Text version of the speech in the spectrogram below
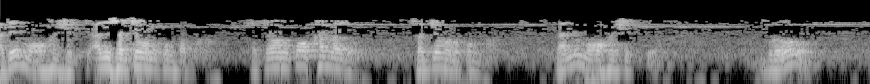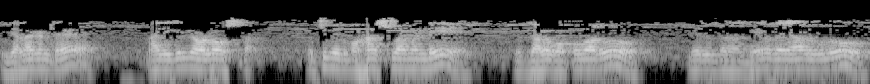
అదే మోహశక్తి. అది సత్యం అనుకుంటాం మనం. సత్యం అనుకోక్కర్లేదు. సత్యం అనుకుంటాం. దాన్ని మోహశక్తి ఇప్పుడు ఇది ఎలాగంటే నా దగ్గరికి ఎవరో వస్తారు. వచ్చి మీరు మహాస్వామండి మీరు చాలా గొప్పవారు మీరు దేవదయాళువులు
